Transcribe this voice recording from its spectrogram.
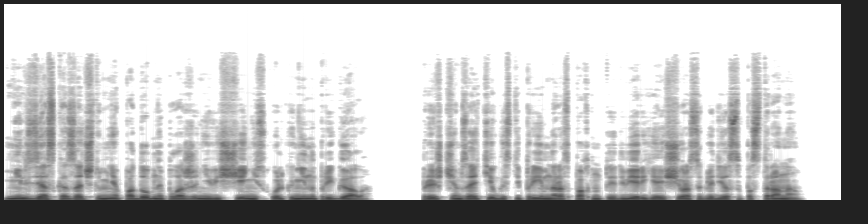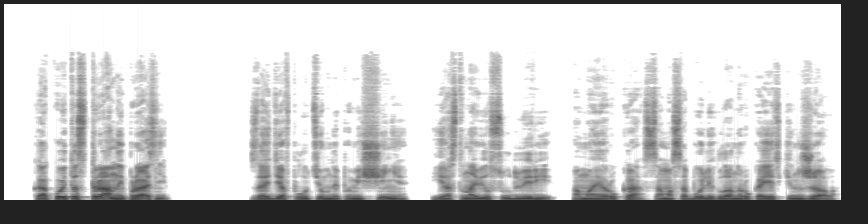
Нельзя сказать, что меня подобное положение вещей нисколько не напрягало. Прежде чем зайти в гостеприимно распахнутые двери, я еще раз огляделся по сторонам. Какой-то странный праздник. Зайдя в полутемное помещение, я остановился у двери, а моя рука сама собой легла на рукоять кинжала.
